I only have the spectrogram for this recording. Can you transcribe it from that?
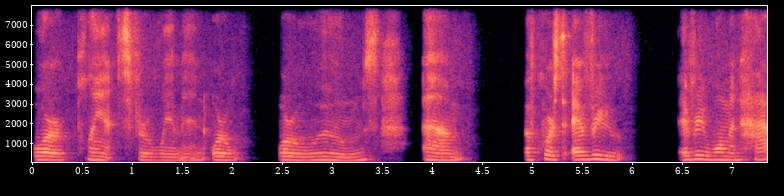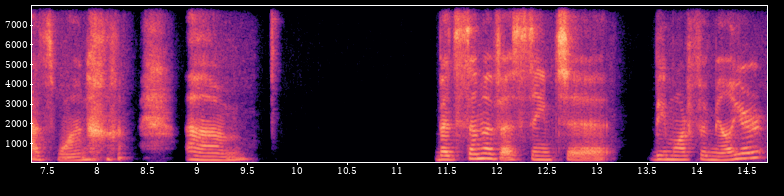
or plants for women or or wombs. Um, of course, every every woman has one, um, but some of us seem to be more familiar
